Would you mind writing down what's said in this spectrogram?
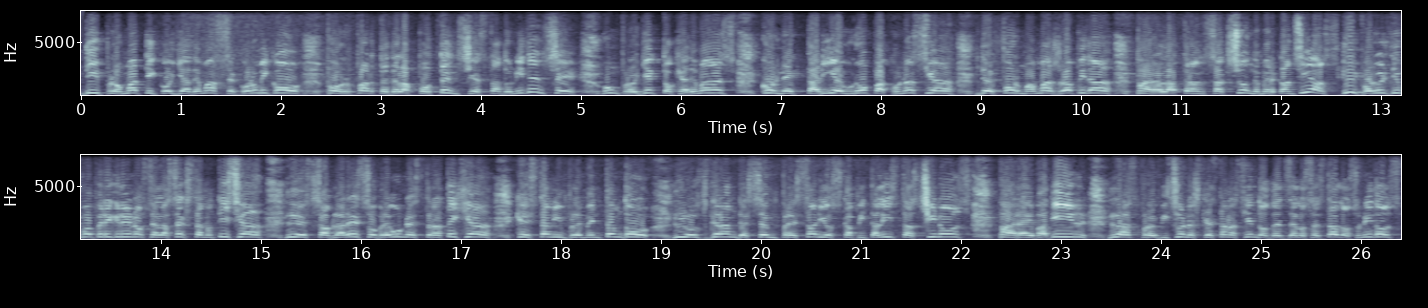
diplomático y además económico por parte de la potencia estadounidense, un proyecto que además conectaría Europa con Asia de forma más rápida para la transacción de mercancías. Y por último, peregrinos, en la sexta noticia les hablaré sobre una estrategia que están implementando los grandes empresarios capitalistas chinos para evadir las prohibiciones que están haciendo desde los Estados Unidos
